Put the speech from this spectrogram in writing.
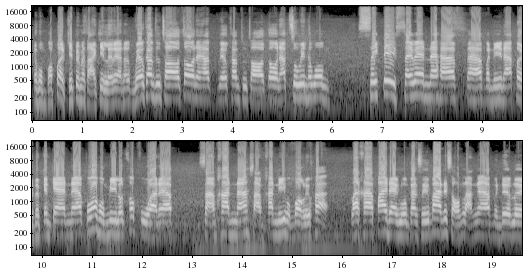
เดี๋ยวผมขอเปิดคลิปเป็นภาษาอังกฤษเลยแล้วกันนะครับ Welcome to Auto นะครับ Welcome to Auto นะครับสุวินทวงศ์67นะครับนะครับวันนี้นะเปิดแบบแกนๆนะครับเพราะว่าผมมีรถครอบครัวนะครับสามคันนะสามคันนี้ผมบอกเลยว่า ราคาป้ายแดงรวมกันซื้อบ้านได้สองหลังนะครับ เหมือนเดิมเลย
